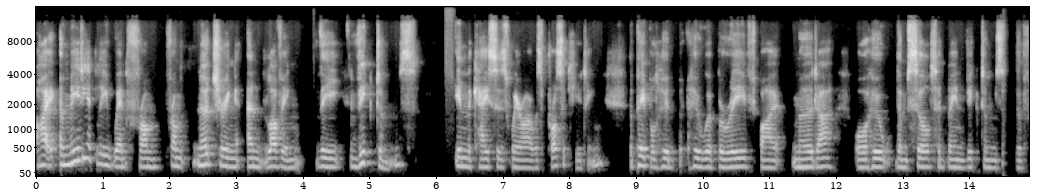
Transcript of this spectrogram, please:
I immediately went from, from nurturing and loving the victims in the cases where I was prosecuting, the people who who were bereaved by murder or who themselves had been victims of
